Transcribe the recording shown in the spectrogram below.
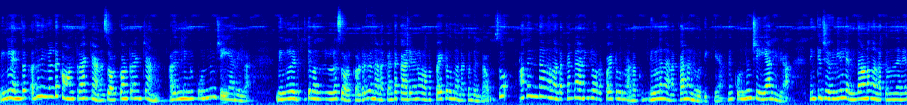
നിങ്ങൾ എന്തോ അത് നിങ്ങളുടെ കോൺട്രാക്റ്റ് ആണ് സോൾ കോൺട്രാക്റ്റ് ആണ്. അതിന് നിങ്ങൾക്കൊന്നും ചെയ്യാനില്ല. നിങ്ങൾ എടുത്തിട്ട് വന്നിട്ടുള്ള സോൾ കോൺട്രാക്ട് നടക്കേണ്ട കാര്യമാണ് ഉറപ്പായിട്ടും നടക്കുന്നുണ്ടാവും. സോ അതെന്താണ്? നടക്കേണ്ടതാണെങ്കിൽ ഉറപ്പായിട്ടും നടക്കും. നിങ്ങൾ നടക്കാൻ അനുവദിക്കുക. നിങ്ങൾക്ക് ഒന്നും ചെയ്യാനില്ല. നിങ്ങൾക്ക് ജേണിയിൽ എന്താണോ നടക്കുന്നതിനെ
